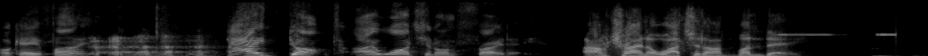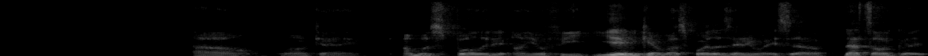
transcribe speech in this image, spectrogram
Okay, fine. I don't. I watch it on Friday. I'm trying to watch it on Monday. oh, okay. I'm gonna spoil it on your feed. You didn't even care about spoilers anyway, so that's all good.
